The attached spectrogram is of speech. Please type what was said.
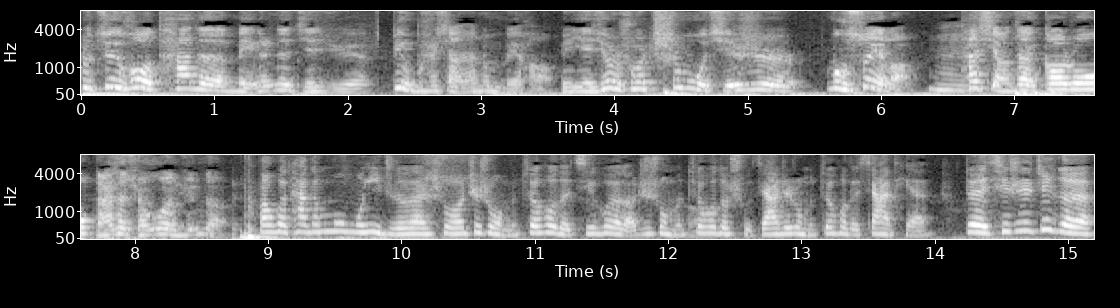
就是最后他的每个人的结局，并不是想象那么美好。也就是说，赤木其实是梦碎了。嗯，他想在高中拿下全国冠军的。包括他跟木木一直都在说，这是我们最后的机会了，这是我们最后的暑假，这是我们最后的夏天。对，其实这个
